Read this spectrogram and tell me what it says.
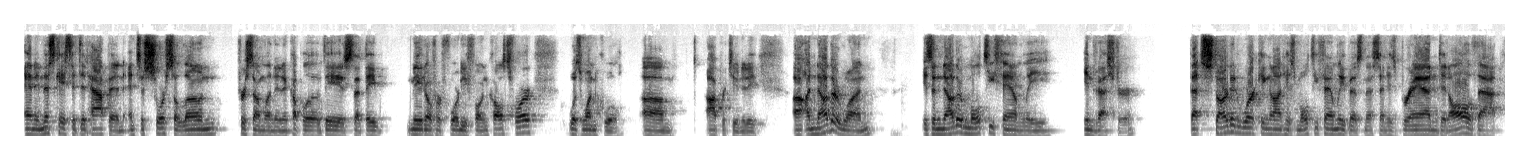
And in this case, it did happen. And to source a loan for someone in a couple of days that they made over 40 phone calls for was one cool um, opportunity. Uh, another one is another multifamily investor that started working on his multifamily business and his brand and all of that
